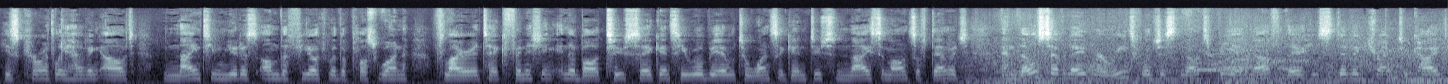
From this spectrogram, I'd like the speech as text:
he's currently having out 90 mutas on the field with a plus one flyer attack finishing in about 2 seconds. He will be able to once again do some nice amounts of damage. And those 7-8 marines will just not be enough. There he's Stivik trying to kite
